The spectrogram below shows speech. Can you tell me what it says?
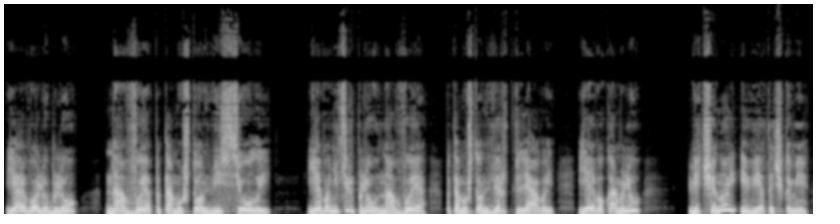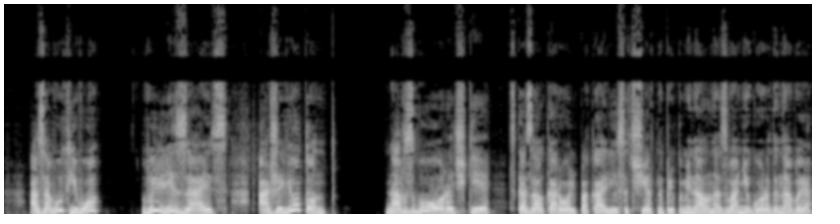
«Я его люблю на «В», потому что он веселый. Я его не терплю на «В», потому что он вертлявый. Я его кормлю ветчиной и веточками, а зовут его Вылезаец, а живет он на взгорочке, — сказал король, пока Алиса тщетно припоминала название города Наве,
